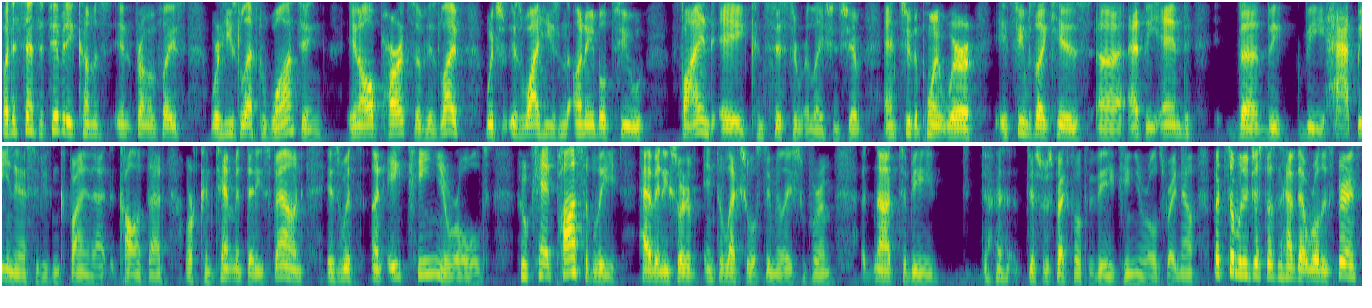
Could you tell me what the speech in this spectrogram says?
but his sensitivity comes in from a place where he's left wanting in all parts of his life, which is why he's unable to find a consistent relationship, and to the point where it seems like his uh, at the end the the the happiness, if you can find that, call it that, or contentment that he's found is with an 18 year old who can't possibly have any sort of intellectual stimulation for him. Not to be disrespectful to the 18 year olds right now, but someone who just doesn't have that world experience.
